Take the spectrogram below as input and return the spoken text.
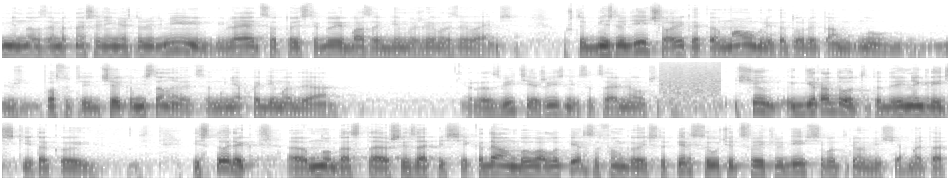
именно взаимоотношения между людьми являются той средой и базой, где мы живем, развиваемся. Потому что без людей человек это Маугли, который там, ну, по сути, человеком не становится. Ему необходимо для развития жизни социального общества. Еще Геродот, это древнегреческий такой историк, э, много оставивший записи, когда он бывал у персов, он говорит, что персы учат своих людей всего трем вещам. Это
